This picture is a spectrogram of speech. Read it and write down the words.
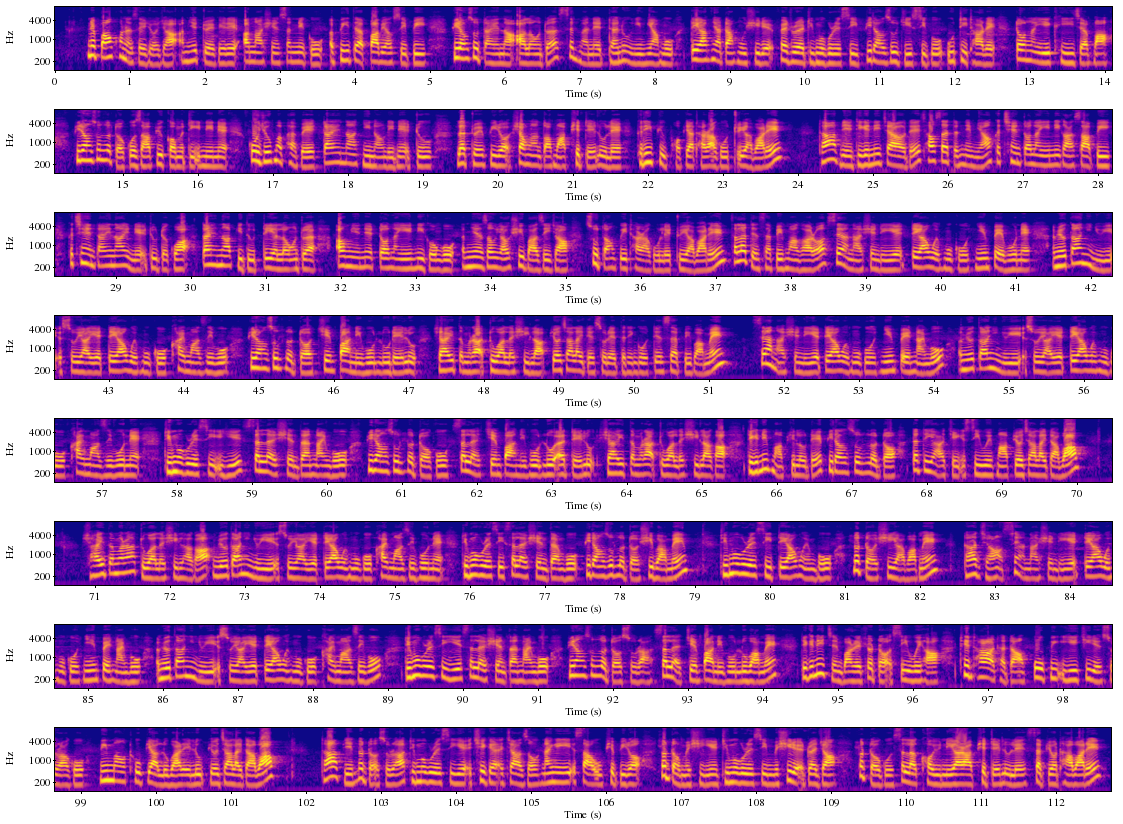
နှစ်ပေါင်း80ကျော်ကြာအမြင့်တွယ်ခဲ့တဲ့အာဏာရှင်စနစ်ကိုအပိသက်ပပျောက်စေပြီးပြည်ထောင်စုတိုင်းရင်းသားအလုံးအတွက်စစ်မှန်တဲ့ဒဏ်တို့ညီမျှမှုတရားမျှတမှုရှိတဲ့ Federal Democracy ပြည်ထောင်စုကြီးစီကိုဦးတည်ထားတဲ့တော်လှန်ရေးခရီးချက်မှာပြည်ထောင်စုလွှတ်တော်ကိုစားပြုကော်မတီအနေနဲ့ကိုကျိုးမဖတ်ပဲတိုင်းရင်းသားညီနောင်တွေနဲ့အတူလက်တွဲပြီးတော့ရှောင်းလန်းသွားမှာဖြစ်တယ်လို့လည်းကတိပြုဖော်ပြထားတာကိုတွေ့ရပါတယ်။ ဒါအပြင်ဒီကနေ့ကြောက်တဲ့62နှစ်မြောက်ကချင်တော်လှန်ရေးနေ့ကစပြီးကချင်တိုင်းသားတွေနဲ့အတူတကွတိုင်းသားပြည်သူတရလုံးအတွက်အောင်မြင်တဲ့တော်လှန်ရေးနှီးကုန်းကိုအမြန်ဆုံးရောက်ရှိပါစေကြောင်းဆုတောင်းပေးထားတာကိုလည်းတွေ့ရပါတယ်။ဆက်လက်တင်ဆက်ပေးမှာကတော့ဆီယနာရှင်တွေရဲ့တရားဝင်မှုကိုညှင်းပယ်ဖို့နဲ့အမျိုးသားညီညွတ်ရေးအစိုးရရဲ့တရားဝင်မှုကိုခိုင်မာစေဖို့ပြည်ထောင်စုလွှတ်တော်ကျင်းပနေဖို့လိုတယ်လို့ယာယီသမရဒူဝါလက်ရှိလာပြောကြားလိုက်တဲ့ဆိုတဲ့သတင်းကိုတင်ဆက်ပေးပါမယ်။ ဆရာနာရှင်တွေရဲ့တရားဝင်မှုကိုညှင်းပယ်နိုင်ဖို့အမျိုးသားညီညွတ်ရေးအစိုးရရဲ့တရားဝင်မှုကိုခိုင်မာစေဖို့နဲ့ဒီမိုကရေစီအရေးဆက်လက်ရှင်သန်နိုင်ဖို့ပြည်ထောင်စုလွှတ်တော်ကိုဆက်လက်ကျင်းပနေဖို့လိုအပ်တယ်လို့ယာယီသမရဒူဝါလက်ရှိလာကဒီကနေ့မှပြုလုပ်တဲ့ပြည်ထောင်စုလွှတ်တော်တတိယအကြိမ်အစည်းအဝေးမှာပြောကြားလိုက်တာပါယာယီသမရဒူဝါလက်ရှိလာကအမျိုးသားညီညွတ်ရေးအစိုးရရဲ့တရားဝင်မှုကိုခိုင်မာစေဖို့နဲ့ဒီမိုကရေစီဆက်လက်ရှင်သန်ဖို့ပြည်ထောင်စုလွှတ်တော်ရှိပါမယ်။ ဒီမိုကရေစီတရားဝင်ဖို့လွှတ်တော်ရှိရပါမယ်။ဒါကြောင့်ဆင်အနာရှင်တွေရဲ့တရားဝင်မှုကိုညှင်းပယ်နိုင်ဖို့အမျိုးသားညီညွတ်ရေးအစိုးရရဲ့တရားဝင်မှုကိုခိုင်မာစေဖို့ဒီမိုကရေစီရေးဆက်လက်ရှင်သန်နိုင်ဖို့ပြည်ထောင်စုလွှတ်တော်ဆိုတာဆက်လက်ကျင်းပနေဖို့လိုပါမယ်။ဒီကနေ့ကျင်းပတဲ့လွှတ်တော်အစည်းအဝေးဟာထင်ထားတာထက်တောင်ပိုပြီးအရေးကြီးတယ်ဆိုတာကိုမိမောင်းထိုးပြလိုပါတယ်လို့ပြောကြားလိုက်တာပါ။ ဒါအပြင်လွှတ်တော်ဆိုတာဒီမိုကရေစီရဲ့အခြေခံအကျဆုံးနိုင်ငံရေးအဆောက်အဦဖြစ်ပြီးတော့လွှတ်တော်မရှိရင်ဒီမိုကရေစီမရှိတဲ့အတွက်ကြောင့်လွှတ်တော်ကိုဆက်လက်ခေါ်ယူနေရတာဖြစ်တယ်လို့လည်းဆက်ပြောထားပါတယ်။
